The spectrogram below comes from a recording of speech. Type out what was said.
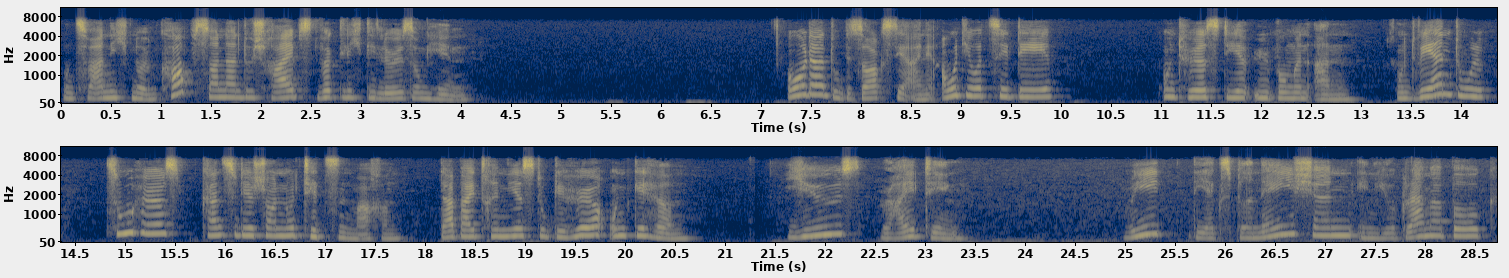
Und zwar nicht nur im Kopf, sondern du schreibst wirklich die Lösung hin. Oder du besorgst dir eine Audio-CD und hörst dir Übungen an. Und während du zuhörst, kannst du dir schon Notizen machen. Dabei trainierst du Gehör und Gehirn. Use writing. Read the explanation in your grammar book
